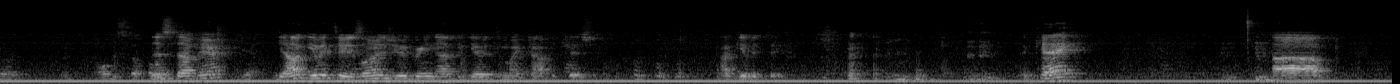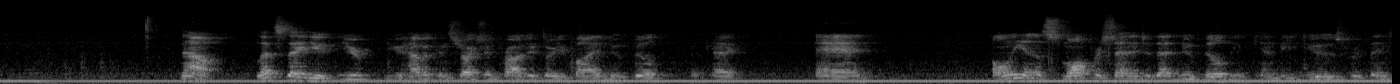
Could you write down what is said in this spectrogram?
about all this stuff on? This stuff here? Yeah. Yeah, I'll give it to you as long as you agree not to give it to my competition. I'll give it to you. Okay? Uh, Now, let's say you, you're, you have a construction project or you buy a new building, okay? And only a small percentage of that new building can be used for things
